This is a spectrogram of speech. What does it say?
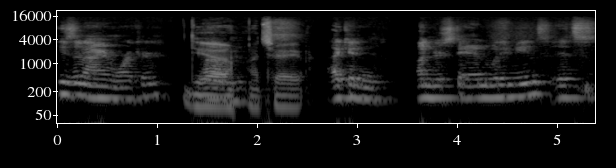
he's an iron worker. Yeah, Um, that's right. I can understand what he means. It's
